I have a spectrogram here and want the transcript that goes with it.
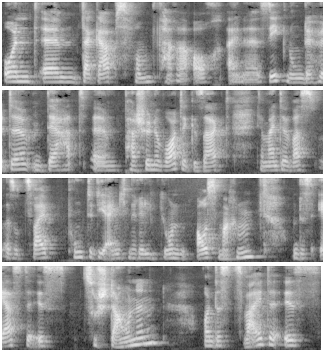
Und ähm, da gab's vom Pfarrer auch eine Segnung der Hütte und der hat ähm, paar schöne Worte gesagt. Der meinte, was, also zwei Punkte, die eigentlich eine Religion ausmachen. Und das erste ist zu staunen und das zweite ist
